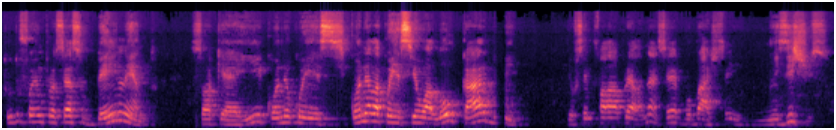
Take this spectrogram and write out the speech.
Tudo foi um processo bem lento. Só que aí, quando eu conheci, quando ela conheceu a low carb, eu sempre falava para ela, não, isso é bobagem, isso aí, não existe isso.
